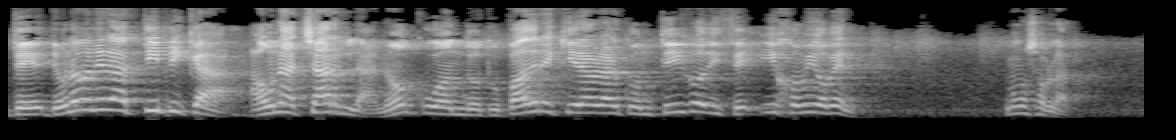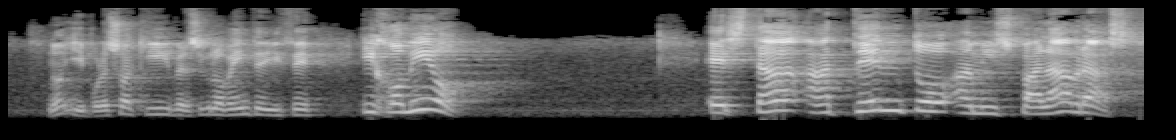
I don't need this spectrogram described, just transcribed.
de, una manera típica a una charla, ¿no? Cuando tu padre quiere hablar contigo, dice, hijo mío, ven, vamos a hablar. ¿no? Y por eso aquí, versículo 20 dice, hijo mío, está atento a mis palabras,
